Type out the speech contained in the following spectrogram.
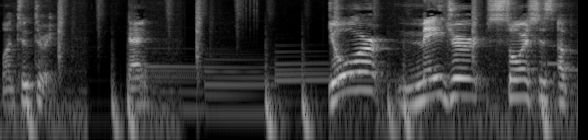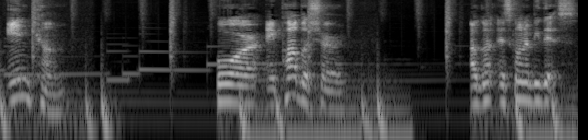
One, two, three. Okay. Your major sources of income for a publisher are go- it's going to be this.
